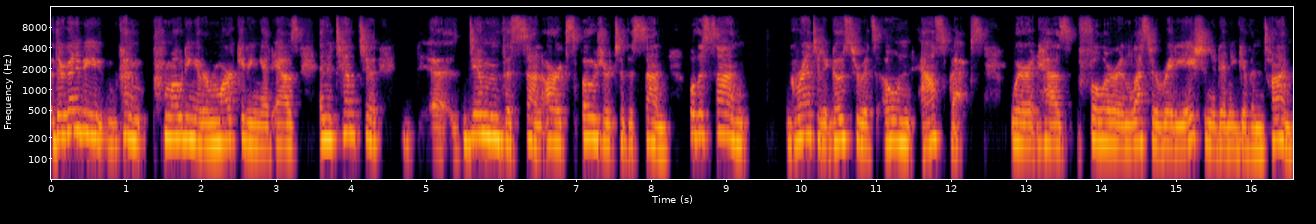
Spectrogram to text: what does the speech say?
They're going to be kind of promoting it or marketing it as an attempt to uh, dim the sun, our exposure to the sun. Well, the sun, granted, it goes through its own aspects where it has fuller and lesser radiation at any given time.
